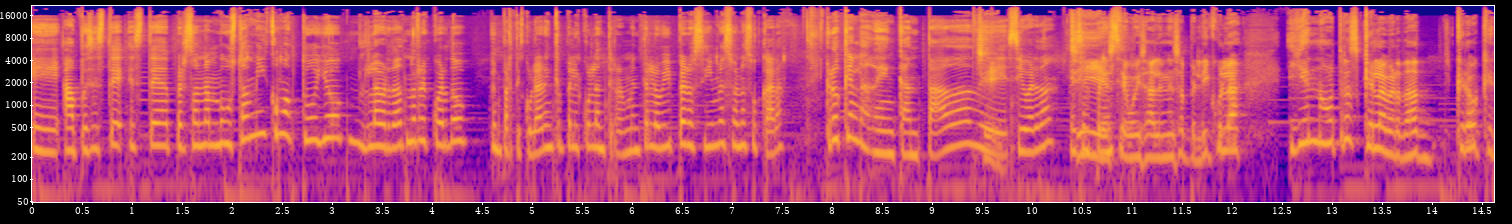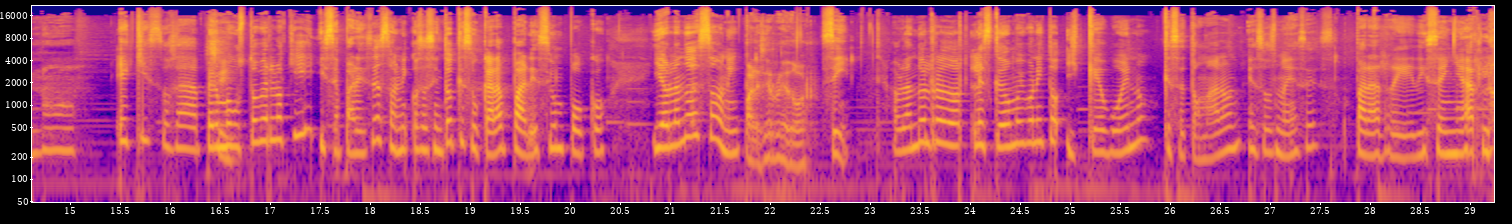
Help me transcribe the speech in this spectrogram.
Eh, ah, pues este, esta persona me gustó a mí como actuó yo. La verdad no recuerdo en particular en qué película anteriormente lo vi, pero sí me suena su cara. Creo que en la de Encantada de... Sí, ¿verdad? sí, este güey sale en esa película. Y en otras que la verdad creo que no... X, o sea, pero me gustó verlo aquí y se parece a Sonic. O sea, siento que su cara parece un poco. Y hablando de Sonic... Parece roedor. Sí. Hablando del roedor, les quedó muy bonito y qué bueno que se tomaron esos meses para rediseñarlo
